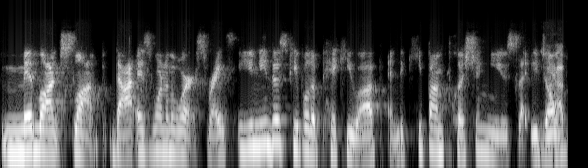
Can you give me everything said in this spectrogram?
mid launch slump. That is one of the worst, right? So you need those people to pick you up and to keep on pushing you so that you don't yep.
